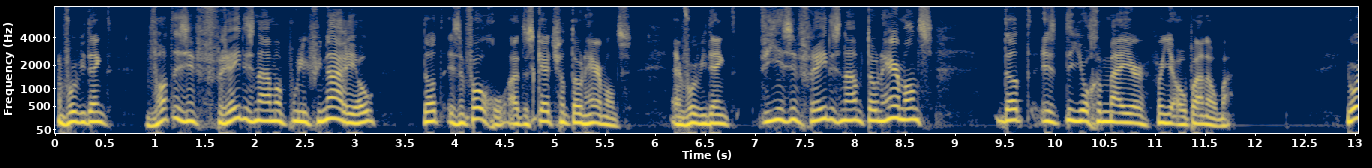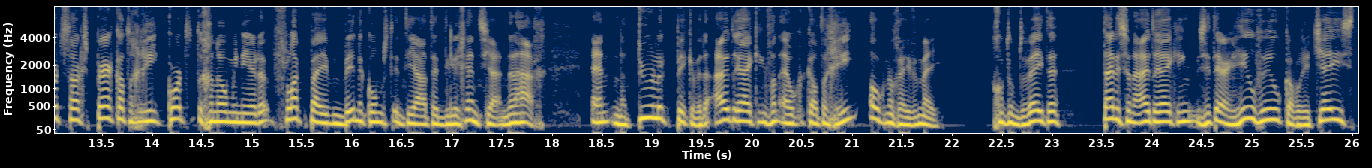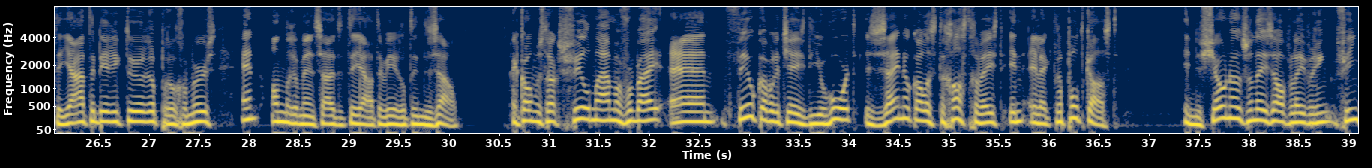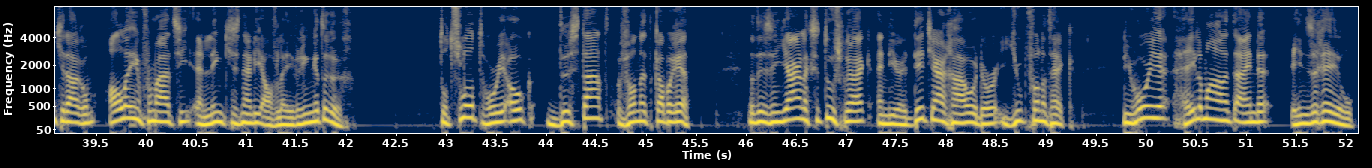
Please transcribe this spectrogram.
En voor wie denkt, wat is in vredesnaam een Pulifinario? Dat is een vogel uit de sketch van Toon Hermans. En voor wie denkt, wie is in vredesnaam Toon Hermans? Dat is de Jochem Meijer van je opa en oma. Je hoort straks per categorie kort de genomineerden vlak bij een binnenkomst in Theater Diligentia in Den Haag. En natuurlijk pikken we de uitreiking van elke categorie ook nog even mee. Goed om te weten, tijdens zo'n uitreiking zitten er heel veel cabaretiers, theaterdirecteuren, programmeurs en andere mensen uit de theaterwereld in de zaal. Er komen straks veel namen voorbij en veel cabaretiers die je hoort zijn ook al eens te gast geweest in Elektra Podcast. In de show notes van deze aflevering vind je daarom alle informatie en linkjes naar die afleveringen terug. Tot slot hoor je ook de staat van het cabaret. Dat is een jaarlijkse toespraak en die werd dit jaar gehouden door Joep van het Hek. Die hoor je helemaal aan het einde in zijn geheel.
